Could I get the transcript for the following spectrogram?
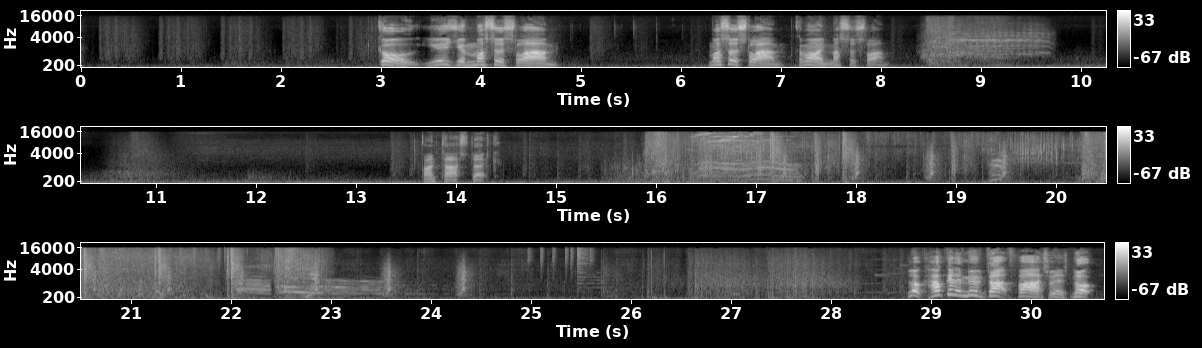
Go, use your muscle slam. Muscle slam. Come on, muscle slam. Fantastic. Look, how can it move that fast when it's not...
